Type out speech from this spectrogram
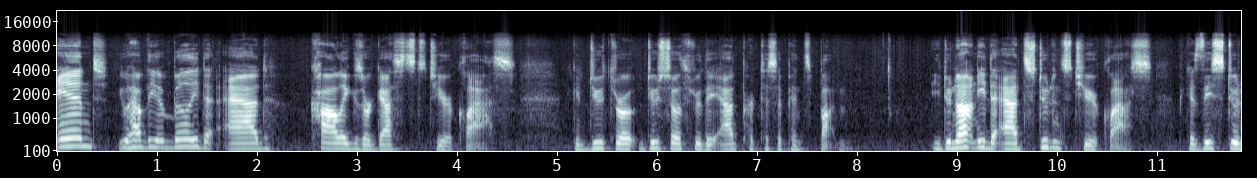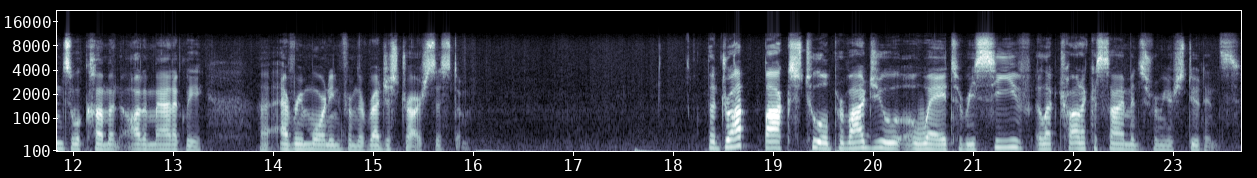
and you have the ability to add colleagues or guests to your class. You can do, throw, do so through the Add Participants button. You do not need to add students to your class because these students will come in automatically uh, every morning from the registrar system. The Dropbox tool provides you a way to receive electronic assignments from your students.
